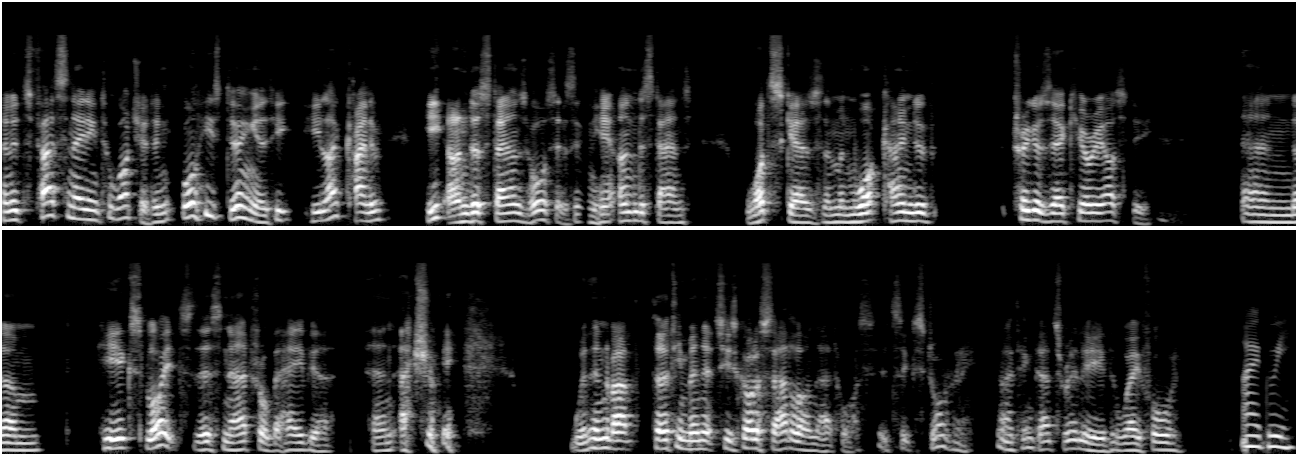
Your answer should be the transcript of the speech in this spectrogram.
And it's fascinating to watch it. And all he's doing is he, he like kind of, he understands horses and he understands what scares them and what kind of triggers their curiosity. And um, he exploits this natural behavior. And actually, within about 30 minutes, he's got a saddle on that horse. It's extraordinary. I think that's really the way forward. I agree.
